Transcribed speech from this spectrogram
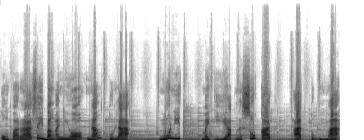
kumpara sa ibang anyo ng tula, ngunit may tiyak na sukat at tugma.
